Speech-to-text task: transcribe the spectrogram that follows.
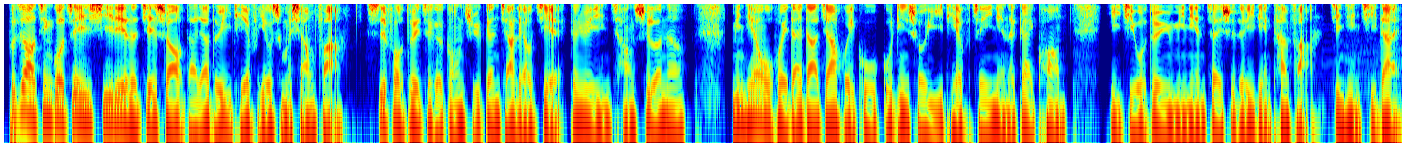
不知道经过这一系列的介绍，大家对 ETF 有什么想法？是否对这个工具更加了解，更愿意尝试了呢？明天我会带大家回顾固定收益 ETF 这一年的概况，以及我对于明年债市的一点看法，敬请期待。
